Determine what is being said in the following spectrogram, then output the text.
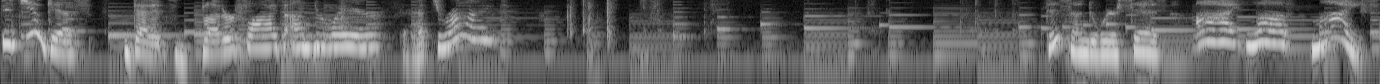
Did you guess that it's butterflies underwear? That's right. This underwear says, I love mice.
